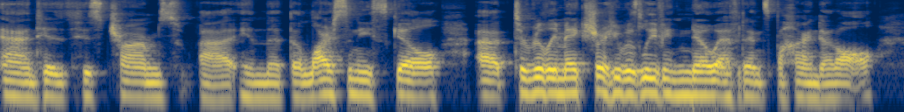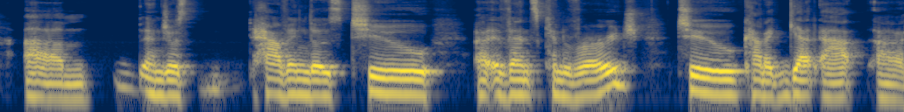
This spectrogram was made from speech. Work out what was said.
and his, his charms uh, in the, the larceny skill uh, to really make sure he was leaving no evidence behind at all. Um, and just having those two uh, events converge to kind of get at uh,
